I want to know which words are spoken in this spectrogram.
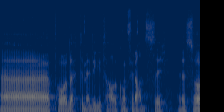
eh, på dette med digitale konferanser. Så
